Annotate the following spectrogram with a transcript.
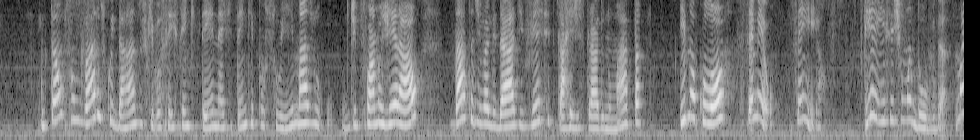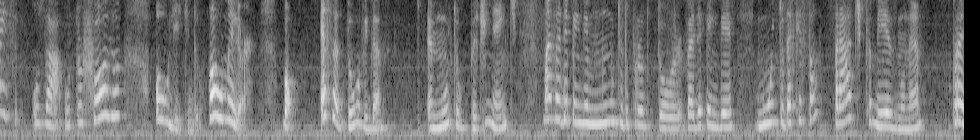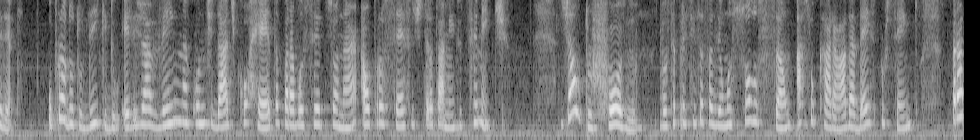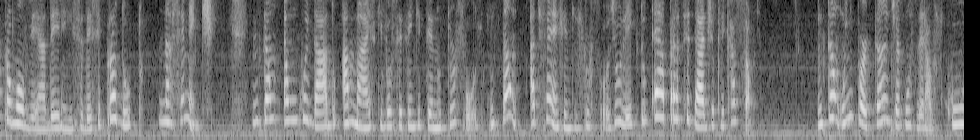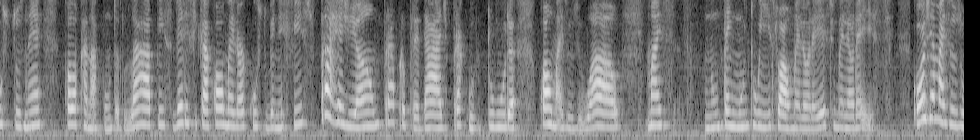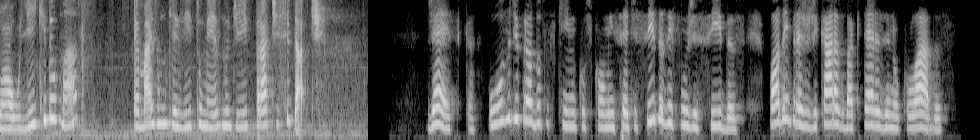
Então, são vários cuidados que vocês têm que ter, né, que tem que possuir, mas de forma geral, data de validade, ver se está registrado no mapa, inoculou, semeou, sem erro. E aí existe uma dúvida, mas usar o turfoso ou o líquido? Qual o melhor? Bom, essa dúvida é muito pertinente, mas vai depender muito do produtor, vai depender muito da questão prática mesmo, né? Por exemplo, o produto líquido, ele já vem na quantidade correta para você adicionar ao processo de tratamento de semente. Já o turfoso, você precisa fazer uma solução açucarada a 10% para promover a aderência desse produto na semente. Então, é um cuidado a mais que você tem que ter no turfoso. Então, a diferença entre o turfoso e o líquido é a praticidade de aplicação. Então, o importante é considerar os custos, né? Colocar na ponta do lápis, verificar qual o melhor custo-benefício para a região, para a propriedade, para a cultura, qual o mais usual, mas não tem muito isso, ah, o melhor é esse, o melhor é esse. Hoje é mais usual o líquido, mas é mais um quesito mesmo de praticidade. Jéssica, o uso de produtos químicos como inseticidas e fungicidas podem prejudicar as bactérias inoculadas?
